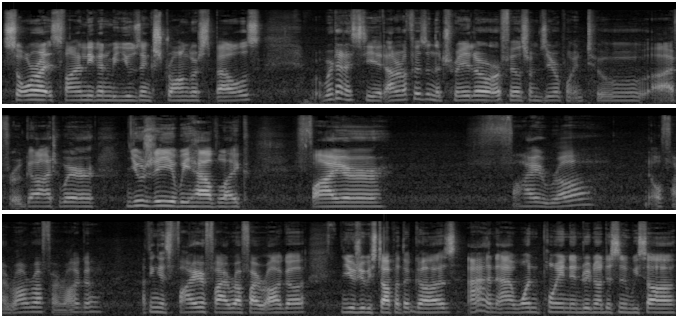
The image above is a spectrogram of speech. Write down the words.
Sora is finally going to be using stronger spells. Where did I see it? I don't know if it was in the trailer or if it was from 0.2. I forgot. Where usually we have like fire, Fira, no Fyrara, Firaga. I think it's Fire, Fira, Firaga. Usually we stop at the Guz. And at one point in Dream Drop Distance, we saw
